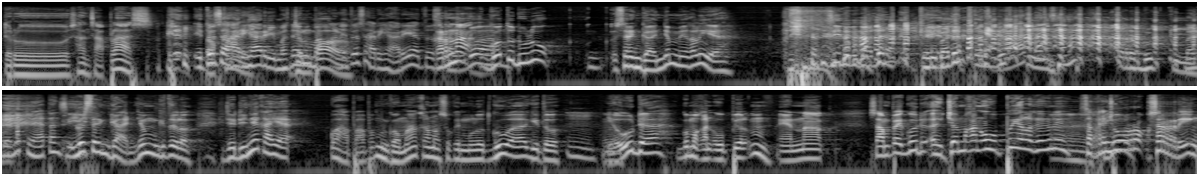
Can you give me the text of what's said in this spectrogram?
terus Hansaplas. itu Tokai, sehari-hari, maksudnya lu jempol. makan itu sehari-hari atau Karena gue tuh dulu sering ganjem ya kali ya. Sih dari badan dari badan sih. terbukti. Badannya kelihatan sih. Gue sering ganjem gitu loh. Jadinya kayak wah apa apa gue makan masukin mulut gue gitu. Hmm. Ya udah, gue makan upil, hmm enak. Sampai gue eh jangan makan upil kayak gini. Sering. Jorok sering.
